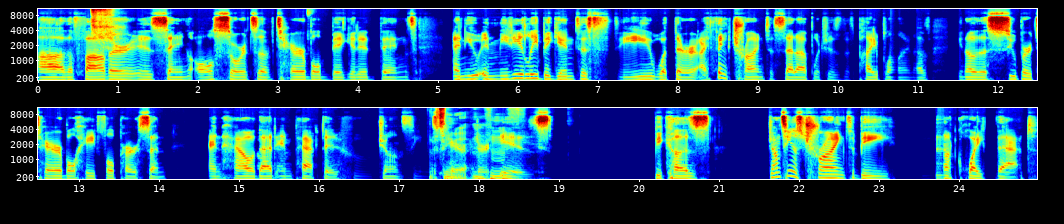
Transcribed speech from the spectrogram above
Uh, the father is saying all sorts of terrible, bigoted things, and you immediately begin to see what they're, I think, trying to set up, which is this pipeline of, you know, this super terrible, hateful person, and how that impacted who John Cena's Cena, character mhm. is. Because John Cena is trying to be not quite that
